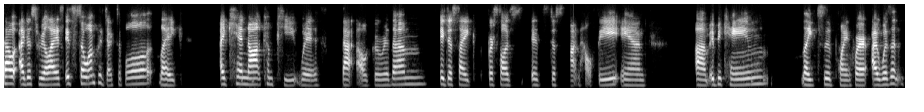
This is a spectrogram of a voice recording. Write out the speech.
that I just realized it's so unpredictable. Like I cannot compete with that algorithm. It just like, first of all, it's, it's just not healthy. And um, it became like to the point where I wasn't,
